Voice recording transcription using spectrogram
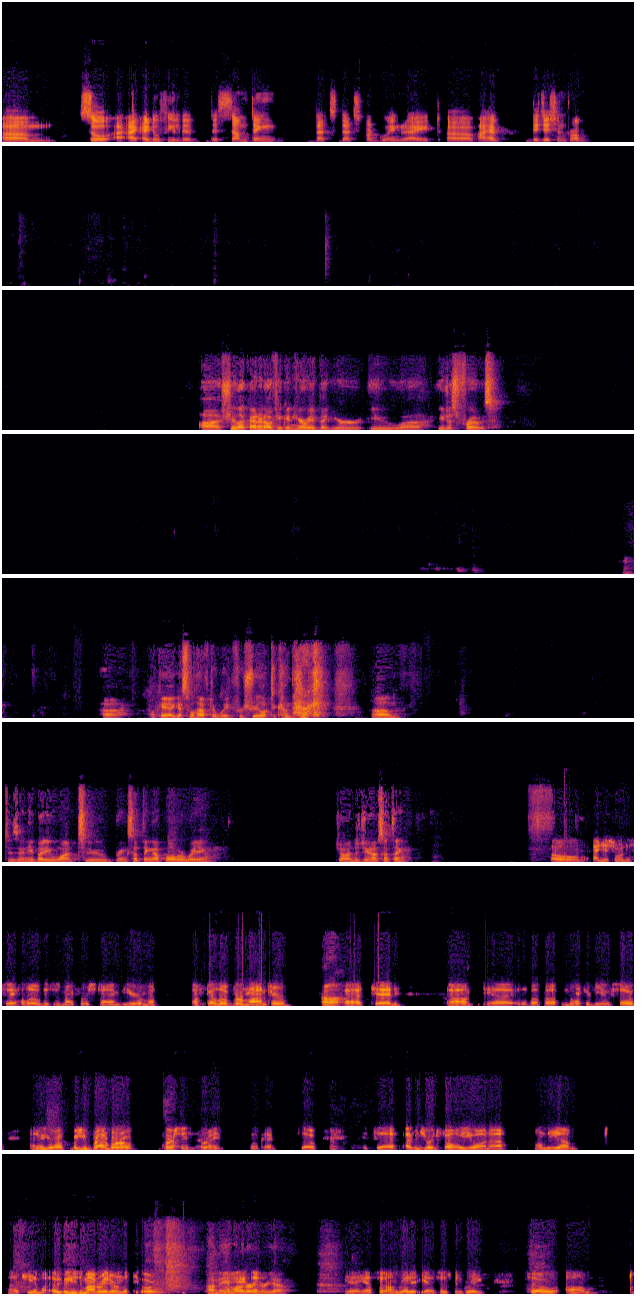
Um, so I, I do feel that there's something that's that's not going right. Uh, I have digestion problems Uh, Srilak, I don't know if you can hear me, but you're you uh, you just froze. Uh, okay, I guess we'll have to wait for Srilak to come back. Um, does anybody want to bring something up while we're waiting? John, did you have something? Oh, I just wanted to say hello. This is my first time here. I'm a, a fellow Vermonter, Ah, uh, Ted. Um, yeah, I live up uh, north of you, so I know you're a are you Brattleboro person? Is that right? Okay, so it's uh, I've enjoyed following you on uh on the um uh, TMI. Are you the moderator on the t- or I'm a no, moderator, yeah. yeah yeah so on Reddit yeah so it's been great. So um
